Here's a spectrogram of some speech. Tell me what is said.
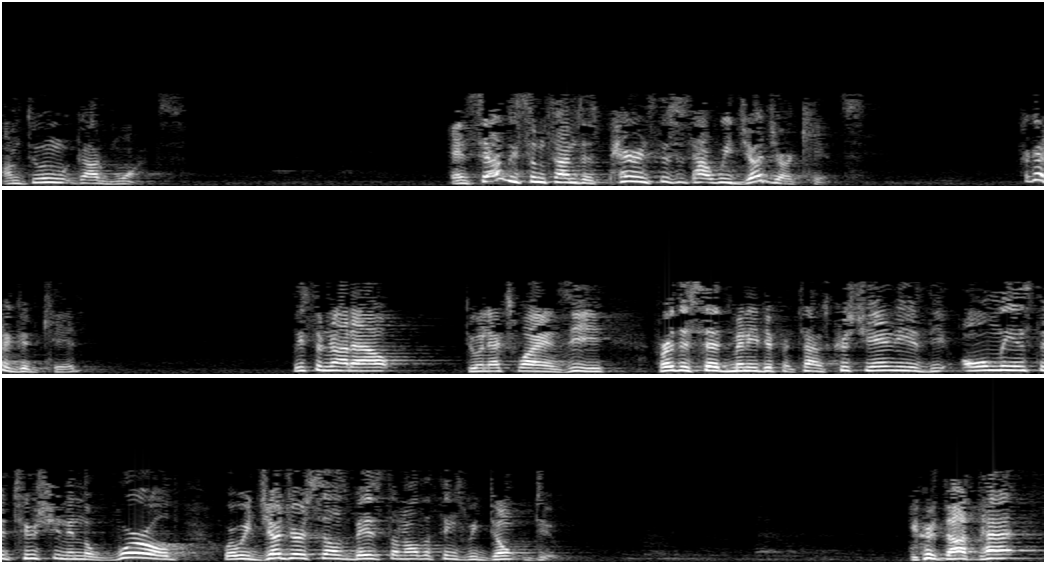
I'm doing what God wants. And sadly, sometimes as parents, this is how we judge our kids. I got a good kid. At least they're not out doing X, Y, and Z. I've heard this said many different times. Christianity is the only institution in the world where we judge ourselves based on all the things we don't do. You ever thought that?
